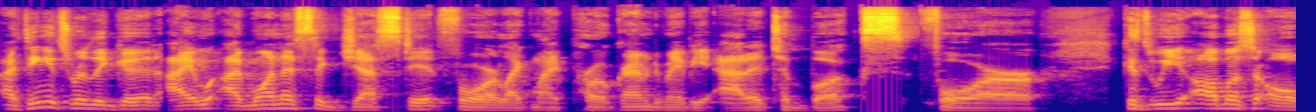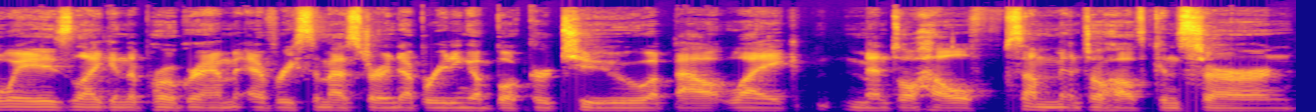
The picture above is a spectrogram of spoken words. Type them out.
i think it's really good. I, I want to suggest it for like my program to maybe add it to books for because we almost always like in the program every semester end up reading a book or two about like mental health some mental health concern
